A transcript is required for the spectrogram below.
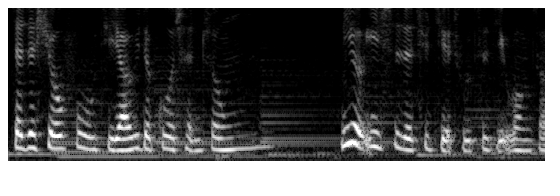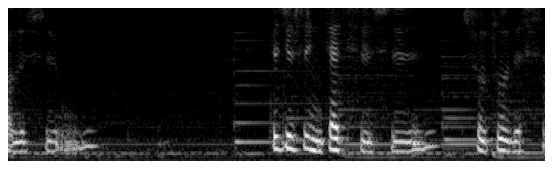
在这修复及疗愈的过程中，你有意识地去解除自己妄造的事物，这就是你在此时所做的事。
